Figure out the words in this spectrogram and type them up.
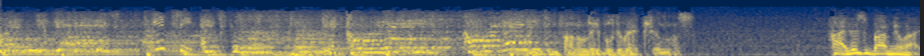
When you get it. Itchy eczema. Get Cortaid, Cortaid. Read and follow label directions. Hi, this is Bob Newhart.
